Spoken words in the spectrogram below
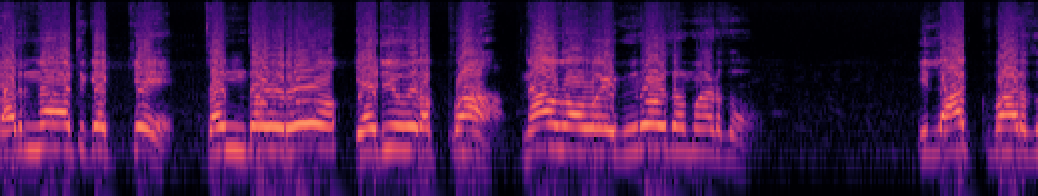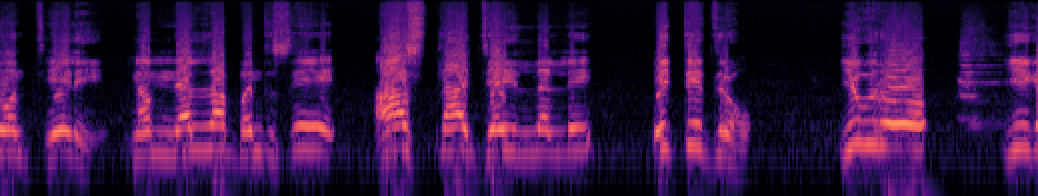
ಕರ್ನಾಟಕಕ್ಕೆ ತಂದವರು ಯಡಿಯೂರಪ್ಪ. ನಾವು ಅವ ವಿರೋಧ ಮಾಡ್ದೋ ಇಲ್ಲಿ ಹಾಕ್ಬಾರದು ಅಂತ ಹೇಳಿ ನಮ್ನೆಲ್ಲ ಬಂಧಿಸಿ ಹಾಸನ ಜೈಲಿನಲ್ಲಿ ಇಟ್ಟಿದ್ರು. ಇವರು ಈಗ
